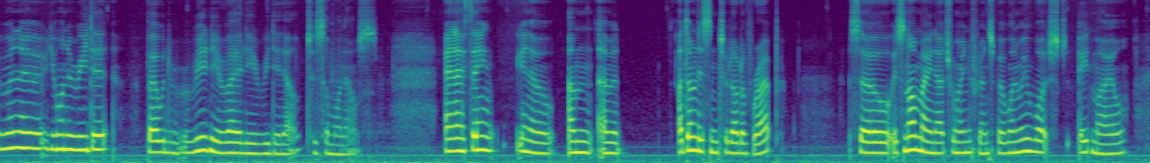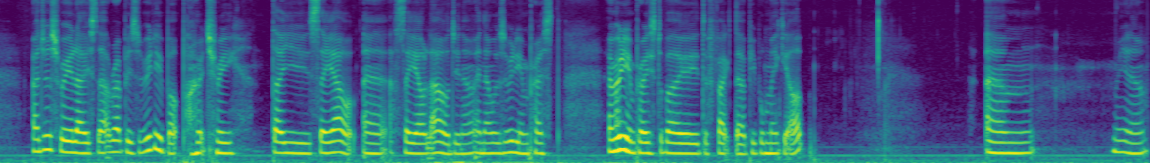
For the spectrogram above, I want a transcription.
you wanna you wanna read it, but I would really rarely read it out to someone else. And I think you know I'm I'm a, I don't listen to a lot of rap, so it's not my natural influence. But when we watched Eight Mile, I just realized that rap is really about poetry that you say out uh, say out loud, you know. And I was really impressed. I'm really impressed by the fact that people make it up. Um, you know.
